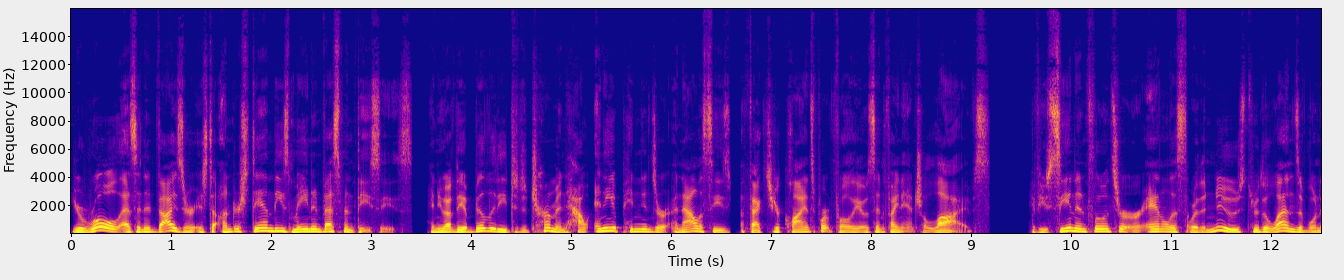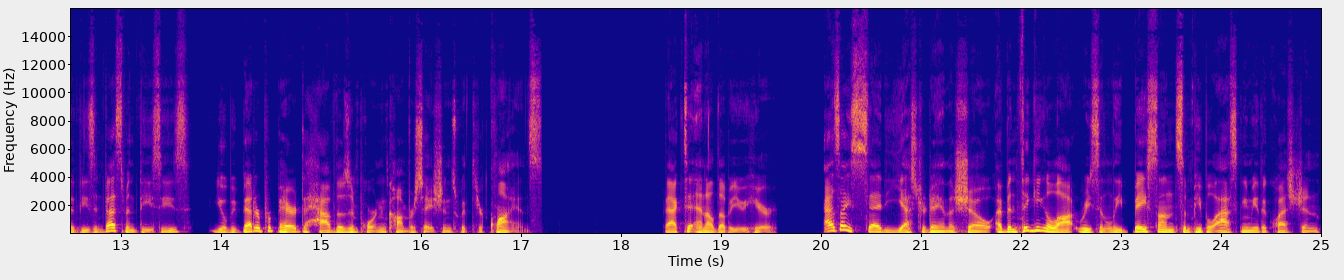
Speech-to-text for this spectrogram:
Your role as an advisor is to understand these main investment theses, and you have the ability to determine how any opinions or analyses affect your clients' portfolios and financial lives. If you see an influencer or analyst or the news through the lens of one of these investment theses, you'll be better prepared to have those important conversations with your clients. Back to NLW here. As I said yesterday in the show, I've been thinking a lot recently based on some people asking me the question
